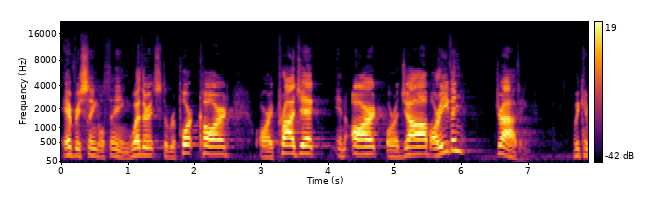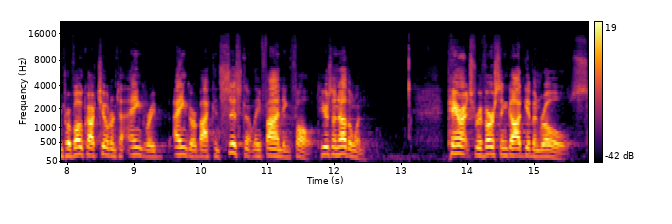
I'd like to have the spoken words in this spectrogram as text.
every single thing, whether it's the report card or a project in art or a job or even driving. We can provoke our children to angry, anger by consistently finding fault. Here's another one parents reversing God given roles.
